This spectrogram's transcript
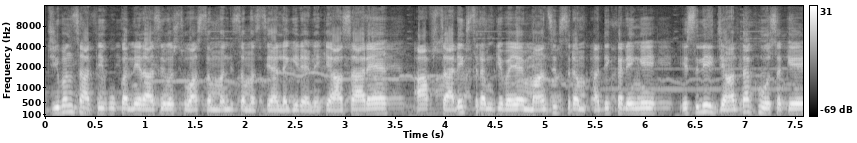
जीवन साथी को कन्या राशि में स्वास्थ्य संबंधी समस्याएँ लगी रहने के आसार हैं। आप शारीरिक श्रम की बजाय मानसिक श्रम अधिक करेंगे, इसलिए जहाँ तक हो सके,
